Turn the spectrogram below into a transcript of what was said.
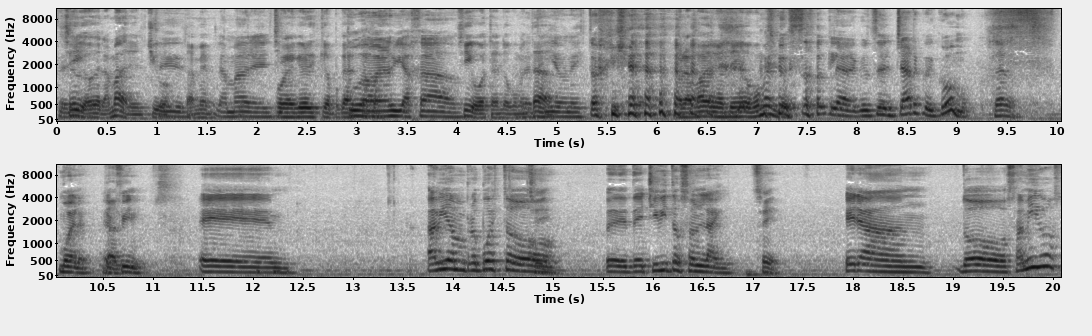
pero- Sí, o de la madre del chivo sí, también. La madre del chivo. Que que Pudo capaz- haber viajado. Sí, o está haber documentada. tenido una historia. O la madre no tenía documentos. cruzó, claro, cruzó el charco y cómo. Claro. Bueno, en fin. Eh, habían propuesto eh, de chivitos online. Sí. Eran dos amigos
